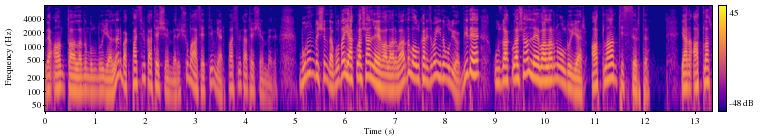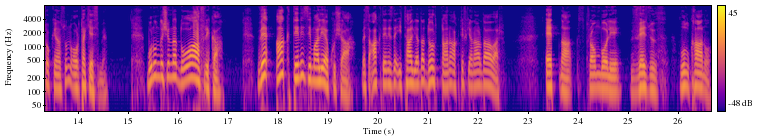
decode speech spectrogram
ve Ant dağlarının bulunduğu yerler. Bak Pasifik Ateş Çemberi. Şu bahsettiğim yer Pasifik Ateş Çemberi. Bunun dışında bu da yaklaşan levhalar vardı. Volkanizma yine oluyor. Bir de uzaklaşan levhaların olduğu yer Atlantis sırtı. Yani Atlas Okyanusu'nun orta kesimi. Bunun dışında Doğu Afrika ve Akdeniz Himalaya kuşağı. Mesela Akdeniz'de İtalya'da dört tane aktif yanardağ var. Etna, Stromboli, Vezüv, Vulkano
